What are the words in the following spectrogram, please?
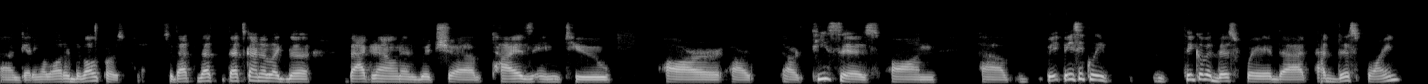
uh, getting a lot of developers on it. So that that that's kind of like the background and which uh, ties into our our our thesis on uh, basically think of it this way that at this point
